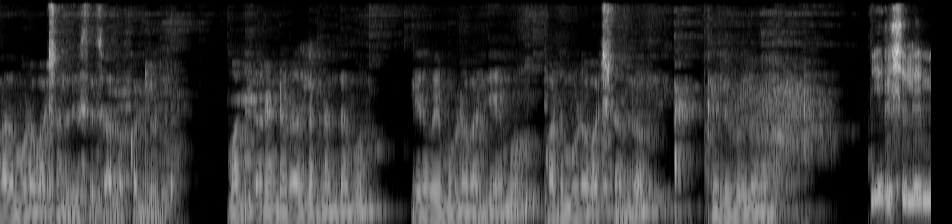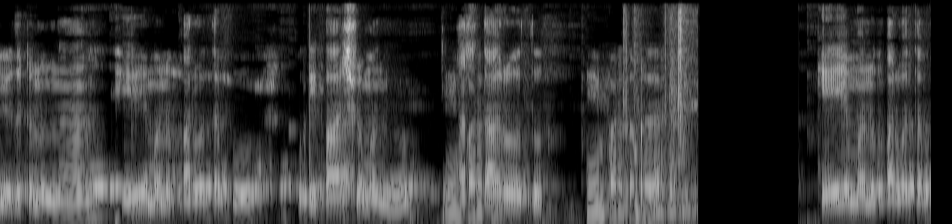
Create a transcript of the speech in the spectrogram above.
పదమూడవ వచనాలు చూస్తే చాలు ఒక్కటి చూడు. మొదటి రెండో రాజుల గ్రంథము ఇరవై అధ్యాయము పదమూడవ వచనంలో తెలుగులో ఎరుషలేమి ఎదుటనున్న హేమను పర్వతపు కుడి పార్శ్వమందు ఏం పర్వతం? ఏం పర్వతం బ్రదర్ హేయమను పర్వతం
